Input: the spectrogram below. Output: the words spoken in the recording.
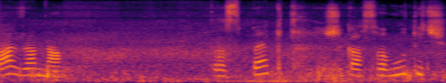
Базана. Проспект, ЖК Славутич.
